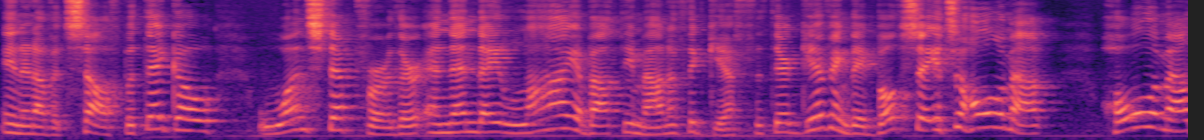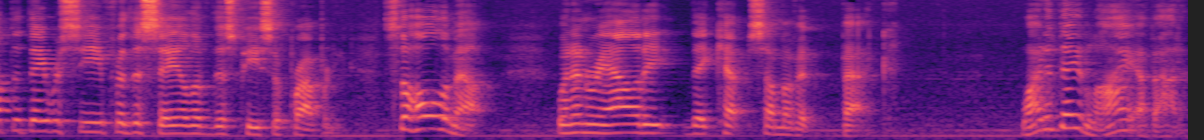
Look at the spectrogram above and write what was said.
in and of itself, but they go one step further and then they lie about the amount of the gift that they're giving. They both say it's the whole amount, whole amount that they received for the sale of this piece of property. It's the whole amount, when in reality they kept some of it back. Why did they lie about it?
